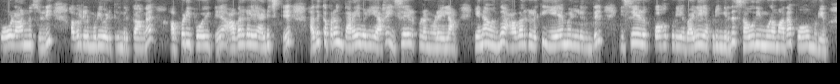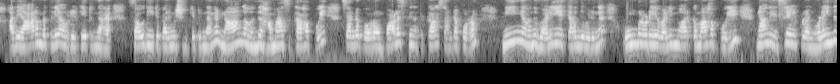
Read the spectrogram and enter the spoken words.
போலாம்னு சொல்லி அவர்கள் முடிவெடுத்திருந்திருக்காங்க. அப்படி போயிட்டு அவர்களை அடிச்சுட்டு அதுக்கப்புறம் தரை வழியாக இஸ்ரேலுக்குள்ள நுழையலாம். ஏன்னா வந்து அவர்களுக்கு ஏமன்ல இருந்து இஸ்ரேலுக்கு போகக்கூடிய வழி அப்படிங்கிறது சவுதி மூலமா தான் போக முடியும். அதை ஆரம்பத்திலேயே அவர்கள் கேட்டிருந்தாங்க. சவுதி கிட்ட பர்மிஷன் கேட்டிருந்தாங்க. நாங்க வந்து ஹமாஸுக்காக போய் சண்டை போடுறோம். பாலஸ்தீனத்துக்காக சண்டை போடுறோம். நீங்க வந்து வழியை திறந்து விடுங்க. உங்களுடைய வழி மார்க்கமாக போய் நாங்க இஸ்ரேலுக்குள்ள நுழைந்து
